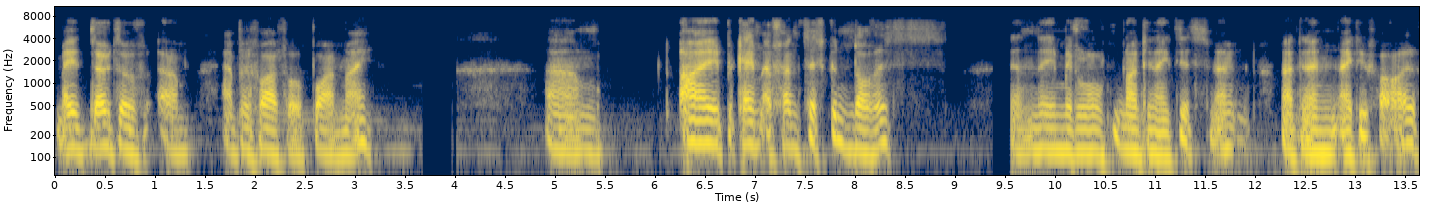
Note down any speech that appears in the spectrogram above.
Made loads of um, amplifiers for Brian May. Um, I became a Franciscan novice in the middle 1980s, 1985.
